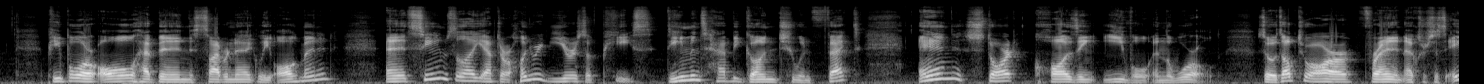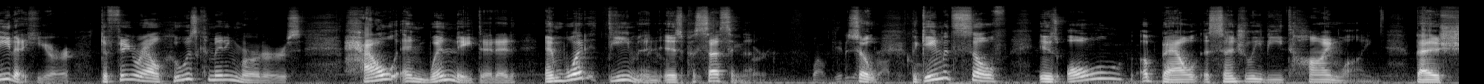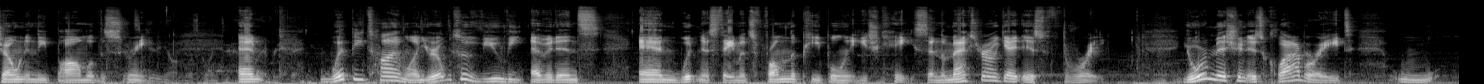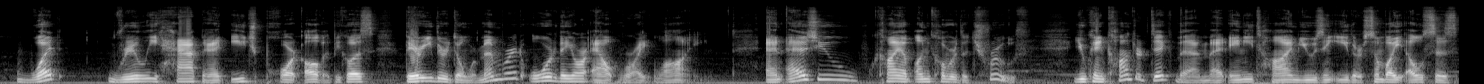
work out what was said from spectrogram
People are all have been cybernetically augmented, and it seems like after 100 years of peace, demons have begun to infect and start causing evil in the world. So it's up to our friend and exorcist Ada here to figure out who is committing murders, how and when they did it, and what demon is possessing them. So the game itself is all about essentially the timeline that is shown in the bottom of the screen. And with the timeline, you're able to view the evidence and witness statements from the people in each case, and the max you're going to get is three. Your mission is collaborate what really happened at each part of it because they either don't remember it or they are outright lying. And as you kind of uncover the truth, you can contradict them at any time using either somebody else's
